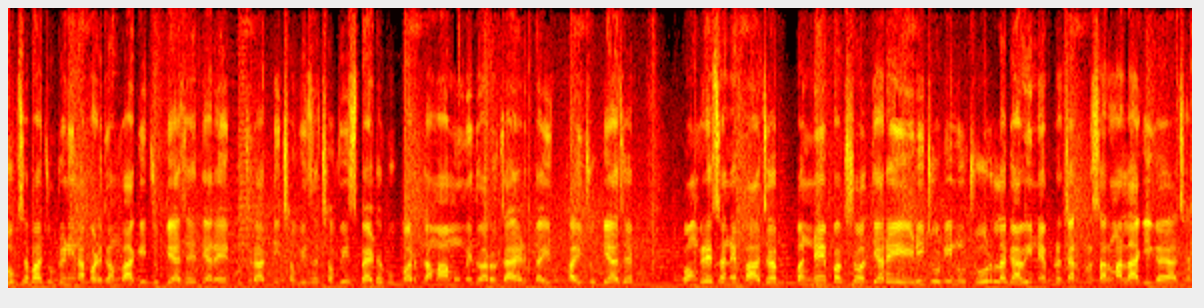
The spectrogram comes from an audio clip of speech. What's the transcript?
લોકસભા ચૂંટણીના પડઘમ વાગી ચૂક્યા છે ત્યારે ગુજરાતની છવ્વીસે છવ્વીસ બેઠક ઉપર તમામ ઉમેદવારો જાહેર થઈ ચૂક્યા છે. કોંગ્રેસ અને ભાજપ બંને પક્ષો અત્યારે એડી ચોટીનું જોર લગાવીને પ્રચાર પ્રસારમાં લાગી ગયા છે.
